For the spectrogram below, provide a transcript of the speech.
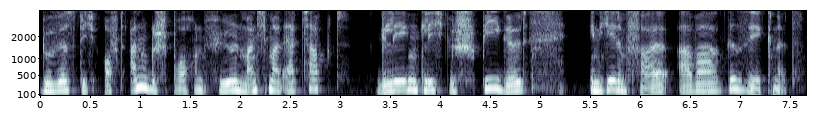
Du wirst dich oft angesprochen fühlen, manchmal ertappt, gelegentlich gespiegelt, in jedem Fall aber gesegnet.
